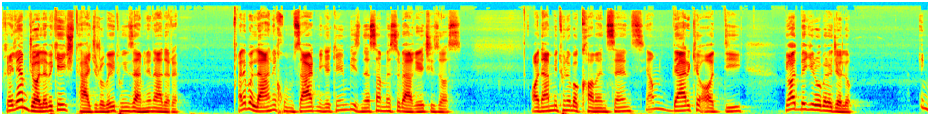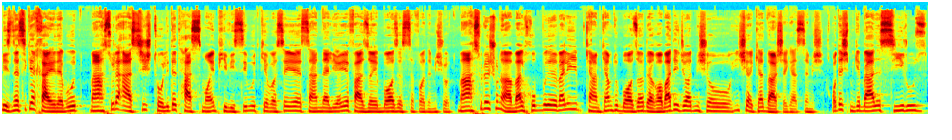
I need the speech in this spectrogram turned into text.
خیلی هم جالبه که هیچ تجربه تو این زمینه نداره. ولی با لحن خونسرد میگه که این business هم مثل بقیه چیزاست. آدم می‌تونه با common sense یا درک عادی یاد بگیره و بره جلو. این business ی که خریده بود محصول اصلیش تولید تسمای پی بود که واسه صندلی های فضای باز استفاده می‌شد. محصولشون اول خوب بوده ولی کم کم تو بازار رقابت ایجاد میشه و این شرکت ورشکسته میشه. خودش میگه بعد سی روز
